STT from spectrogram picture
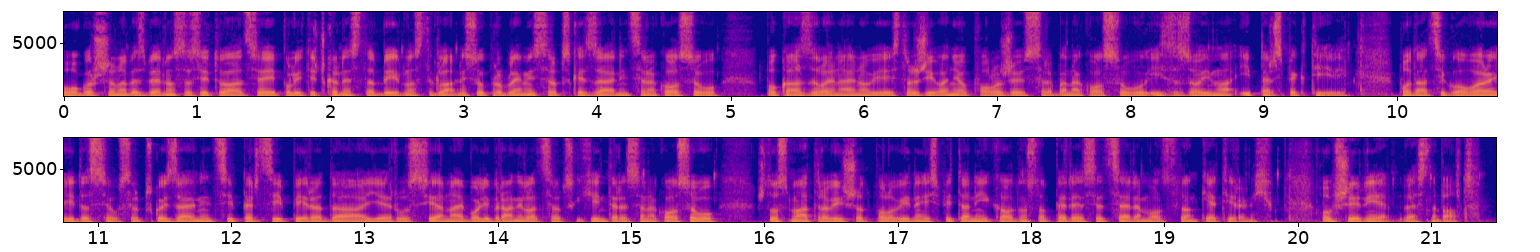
Pogoršana bezbednostna situacija i politička nestabilnost glavni su problemi srpske zajednice na Kosovu, pokazalo je najnovije istraživanje o položaju Srba na Kosovu, izazovima i perspektivi. Podaci govore i da se u srpskoj zajednici percipira da je Rusija najbolji branilac srpskih interesa na Kosovu, što smatra više od polovine ispitanika, odnosno 57 od anketiranih. Opširnije Vesna Balta.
